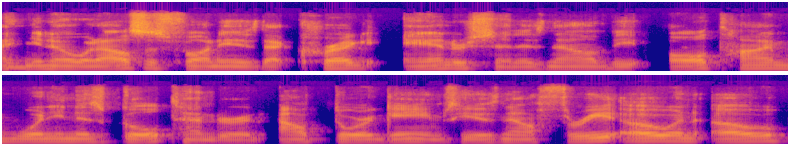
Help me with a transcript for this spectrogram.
And you know what else is funny is that Craig Anderson is now the all-time winningest goaltender in outdoor games. He is now 3-0 and 0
